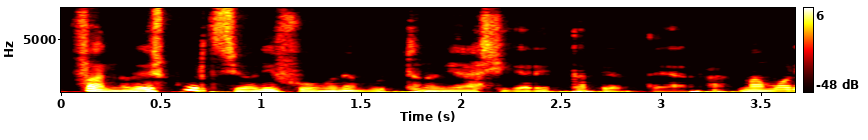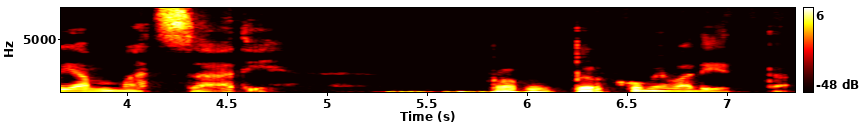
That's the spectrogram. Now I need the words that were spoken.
Fanno le escursioni, fumano e buttano via la sigaretta per terra, ma moriamo ammazzati. Proprio per come va detta,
